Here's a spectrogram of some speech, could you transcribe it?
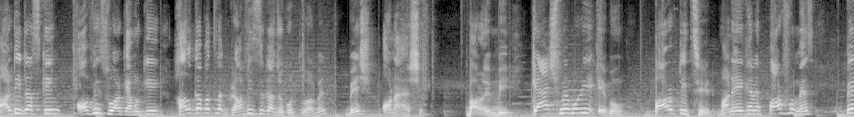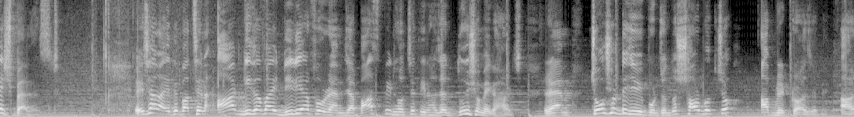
মাল্টিটাস্কিং অফিস ওয়ার্ক এমনকি হালকা পাতলা গ্রাফিক্সের কাজও করতে পারবেন বেশ অনায়াসে। বারো এমবি ক্যাশ মেমোরি এবং বারোটি থ্রেড মানে এখানে পারফরমেন্স বেশ ব্যালেন্সড এছাড়া এতে পাচ্ছেন আট গিগাবাইট ডিডিআর ফোর র্যাম যা বাস স্পিড হচ্ছে তিন হাজার দুইশো মেগাহার্জ র্যাম চৌষট্টি জিবি পর্যন্ত সর্বোচ্চ আপগ্রেড করা যাবে। আর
